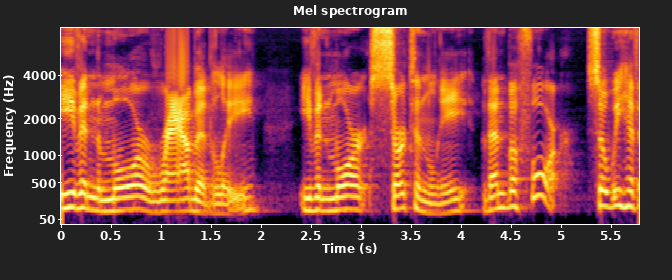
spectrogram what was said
even more rabidly, even more certainly than before. So we have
